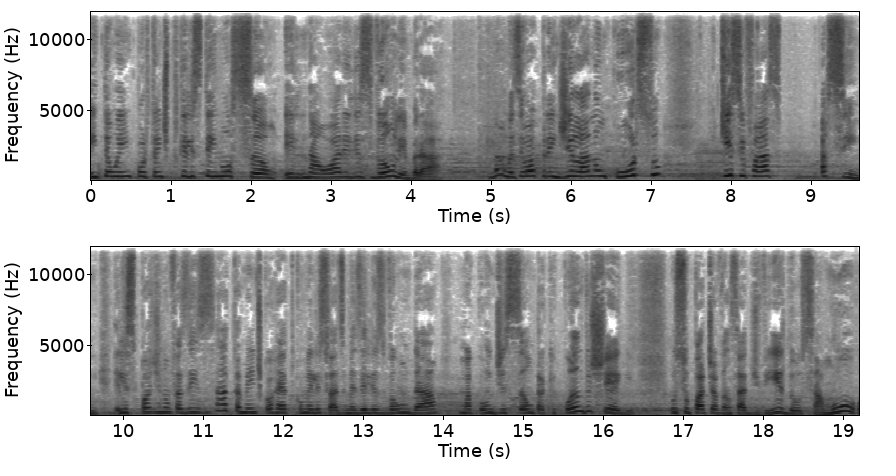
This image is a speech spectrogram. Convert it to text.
Então é importante porque eles têm noção, ele, na hora eles vão lembrar. Bom, mas eu aprendi lá num curso que se faz assim. Eles podem não fazer exatamente correto como eles fazem, mas eles vão dar uma condição para que quando chegue o suporte avançado de vida, o SAMU,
